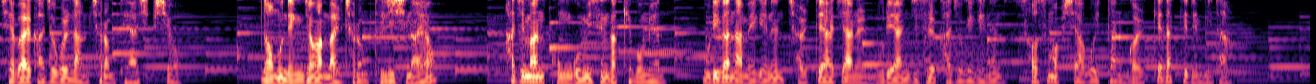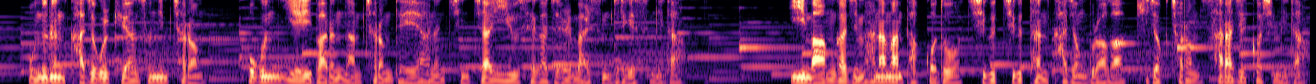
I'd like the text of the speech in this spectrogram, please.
제발 가족을 남처럼 대하십시오. 너무 냉정한 말처럼 들리시나요? 하지만 곰곰이 생각해보면 우리가 남에게는 절대 하지 않을 무례한 짓을 가족에게는 서슴없이 하고 있다는 걸 깨닫게 됩니다. 오늘은 가족을 귀한 손님처럼 혹은 예의 바른 남처럼 대해야 하는 진짜 이유 세 가지를 말씀드리겠습니다. 이 마음가짐 하나만 바꿔도 지긋지긋한 가정 불화가 기적처럼 사라질 것입니다.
